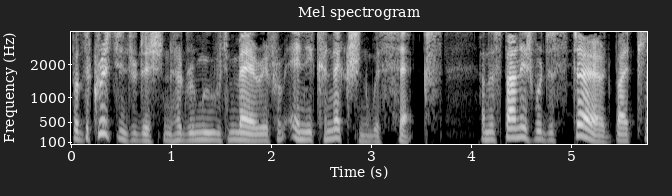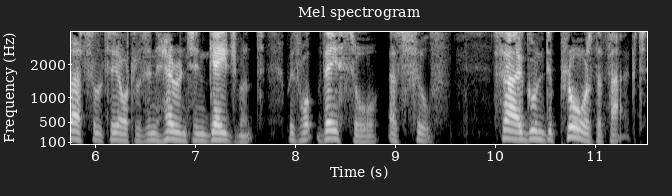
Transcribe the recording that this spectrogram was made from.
But the Christian tradition had removed Mary from any connection with sex, and the Spanish were disturbed by Tlazolteotl's inherent engagement with what they saw as filth. Sahagún deplores the fact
